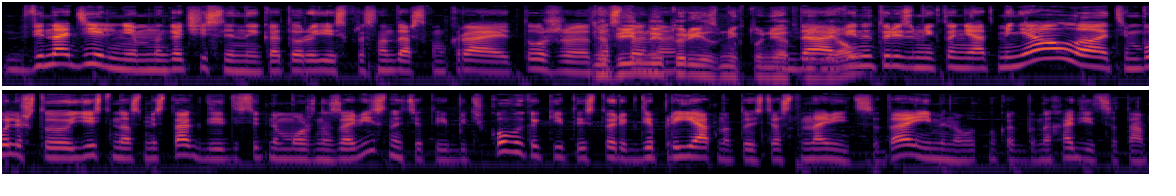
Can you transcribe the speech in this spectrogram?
винодельни многочисленные, которые есть в Краснодарском крае, тоже достойно... Винный туризм никто не Да, отменял. винный туризм никто не отменял, а, тем более, что есть у нас места, где действительно можно зависнуть, это и бутиковые какие-то истории, где приятно, то есть остановиться, да, именно вот, ну, как бы находиться там.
